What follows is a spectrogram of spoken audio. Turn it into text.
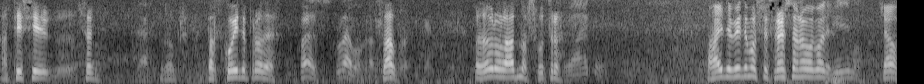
A ti si e, srednji. Da. Dobro. Pa ko ide prodaje? Pa slavo, brate. Slavo. Pa dobro, ladno, sutra. Ajde, vidimo se, srećna nova godina. Vidimo. Ćao.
